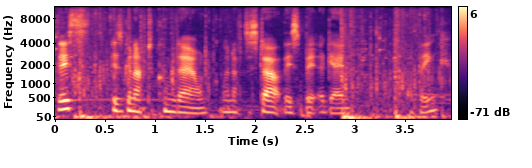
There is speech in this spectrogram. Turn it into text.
This is going to have to come down. I'm going to have to start this bit again, I think.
